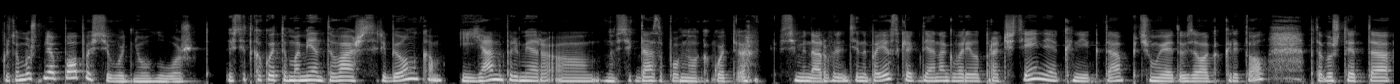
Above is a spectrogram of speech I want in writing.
говорит, а может, меня папа сегодня уложит? То есть это какой-то момент ваш с ребенком. И я, например, э, навсегда запомнила какой-то семинар Валентины Паевской, где она говорила про чтение книг, да, почему я это взяла как ритуал, потому что это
